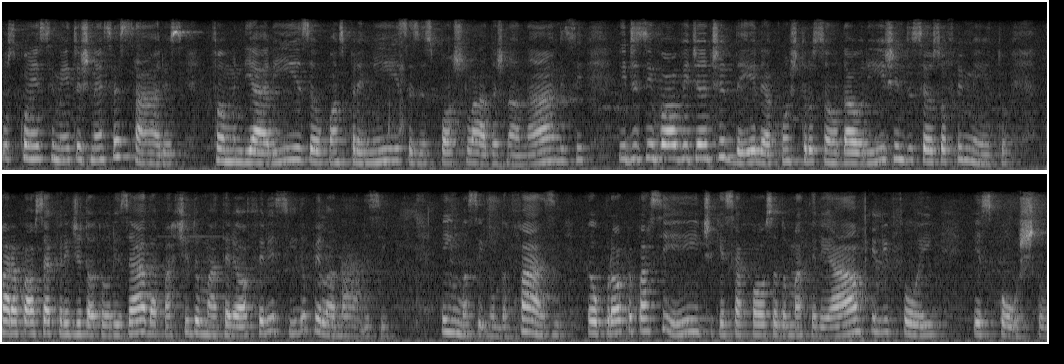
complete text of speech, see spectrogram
os conhecimentos necessários, familiariza-o com as premissas e os postulados na análise e desenvolve diante dele a construção da origem do seu sofrimento, para a qual se acredita autorizado a partir do material oferecido pela análise. Em uma segunda fase, é o próprio paciente que se aposta do material que lhe foi exposto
